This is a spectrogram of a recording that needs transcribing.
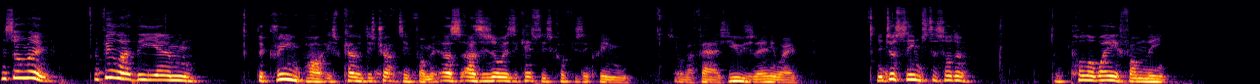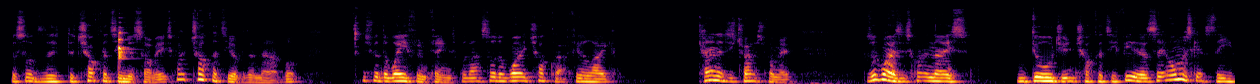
It's alright. I feel like the um the cream part is kind of distracting from it, as as is always the case with these cookies and cream sort of affairs, usually anyway. It just seems to sort of pull away from the the sort of the, the chocolatiness of it. It's quite chocolatey other than that, but just with the wafer and things. But that sort of white chocolate, I feel like, kind of detracts from it. Because otherwise, it's quite a nice, indulgent, chocolatey feeling. I say, it almost gets the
